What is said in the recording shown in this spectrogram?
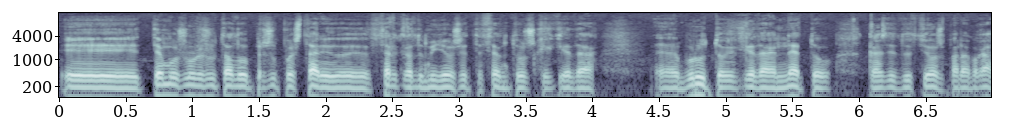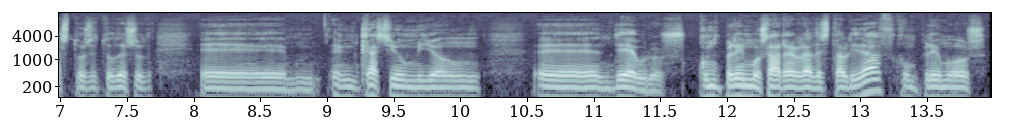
Eh, temos un resultado presupuestario de cerca de 1 millóns 700 que queda eh, bruto, que queda en neto, cas deduccións para gastos e todo eso, eh, en casi un millón eh, de euros. Cumplimos a regla de estabilidade, cumplimos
